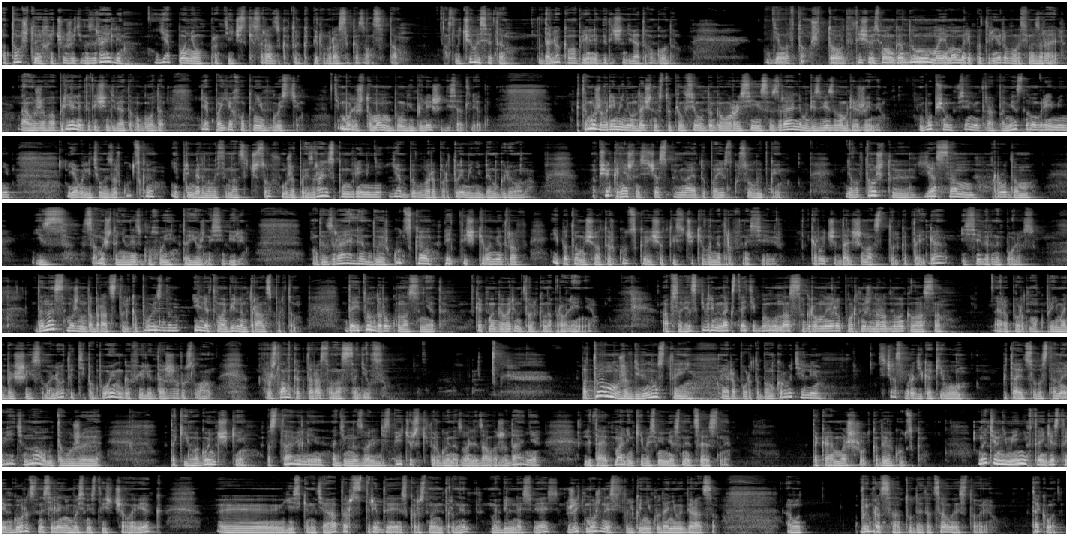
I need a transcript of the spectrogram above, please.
О том, что я хочу жить в Израиле, я понял практически сразу, как только первый раз оказался там. Случилось это в далеком апреле 2009 года. Дело в том, что в 2008 году моя мама репатриировалась в Израиль, а уже в апреле 2009 года я поехал к ней в гости. Тем более, что у мамы был юбилей 60 лет. К тому же времени удачно вступил в силу договор России с Израилем о безвизовом режиме. В общем, в 7 утра по местному времени я вылетел из Иркутска, и примерно 18 часов уже по израильскому времени я был в аэропорту имени Бен-Гуриона. Вообще, конечно, сейчас вспоминаю эту поездку с улыбкой – Дело в том, что я сам родом из самой что ни на есть глухой таежной Сибири. От Израиля до Иркутска 5000 километров, и потом еще от Иркутска еще 1000 километров на север. Короче, дальше нас только тайга и Северный полюс. До нас можно добраться только поездом или автомобильным транспортом. Да и то дорог у нас нет. Как мы говорим, только направление. А в советские времена, кстати, был у нас огромный аэропорт международного класса – Аэропорт мог принимать большие самолеты типа Боингов или даже Руслан. Руслан как-то раз у нас садился. Потом, уже в 90-е, аэропорт обанкротили. Сейчас вроде как его пытаются восстановить, но это уже такие вагончики поставили. Один назвали диспетчерский, другой назвали зал ожидания. Летают маленькие восьмиместные Цесны. Такая маршрутка до Иркутска. Но, тем не менее, в тайге стоит город с населением 80 тысяч человек. Э, есть кинотеатр с 3D, скоростной интернет, мобильная связь. Жить можно, если только никуда не выбираться. А вот выбраться оттуда – это целая история. Так вот,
